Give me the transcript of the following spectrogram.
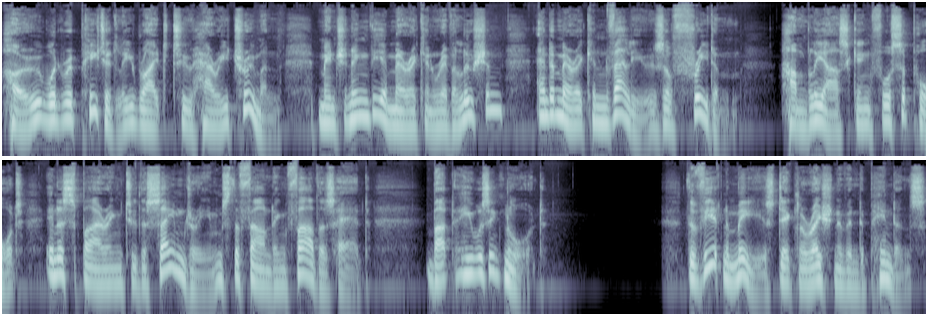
Ho would repeatedly write to Harry Truman, mentioning the American Revolution and American values of freedom, humbly asking for support in aspiring to the same dreams the Founding Fathers had, but he was ignored. The Vietnamese Declaration of Independence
